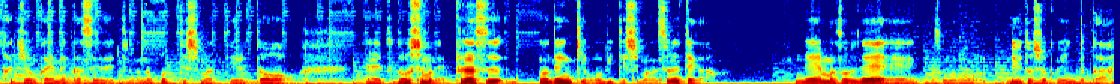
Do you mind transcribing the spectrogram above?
カチオン界面活性剤っていうのが残ってしまっていると,、えーとどうしてもねプラスの電気を帯びてしまうんですよね手が。で、まあ、それで、えーその冷凍食品とか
